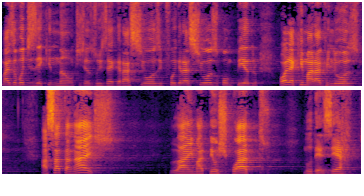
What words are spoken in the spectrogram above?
mas eu vou dizer que não, que Jesus é gracioso e foi gracioso com Pedro. Olha que maravilhoso. A Satanás, lá em Mateus 4, no deserto,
